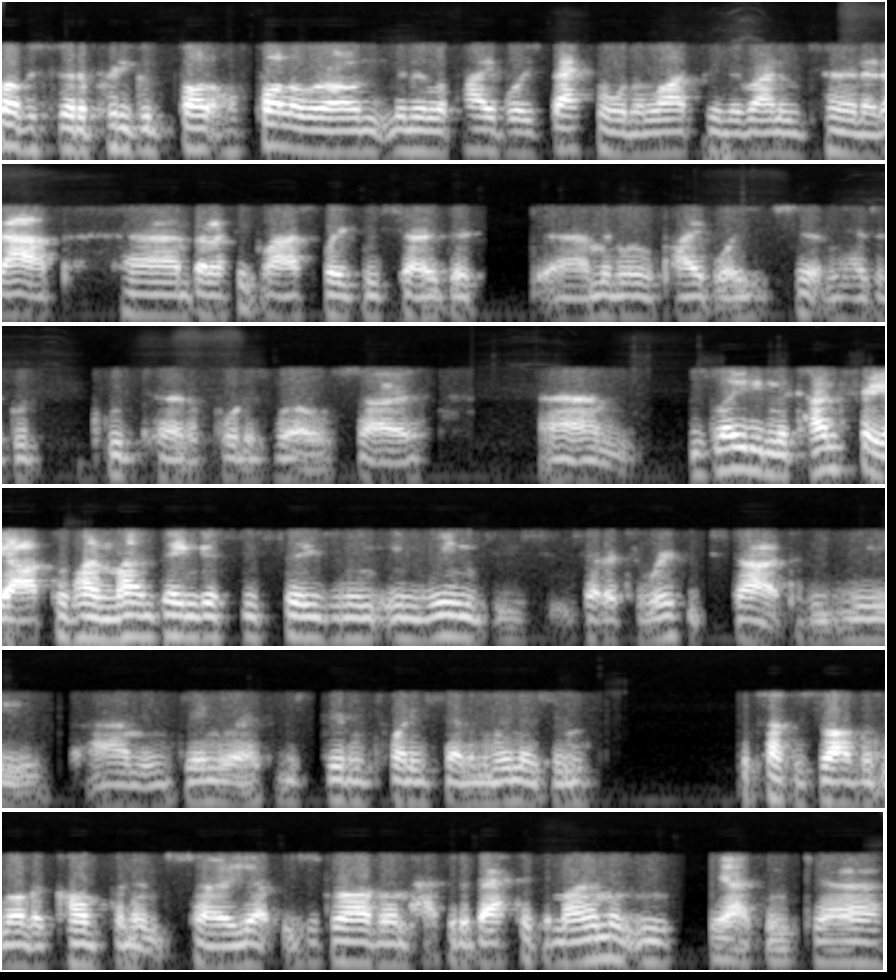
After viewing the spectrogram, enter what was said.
obviously got a pretty good fol- follower on Manila Playboy's back more than likely in the running, turn it up. Um, but I think last week we showed that uh, Manila Playboy certainly has a good good turn of foot as well. So um, he's leading the country after one month, Angus, this season in, in wins. He's, he's had a terrific start to the year. Um, in January, he's driven 27 winners and looks like he's driving with a lot of confidence. So, yeah, he's a driver I'm happy to back at the moment. And, yeah, I think uh,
